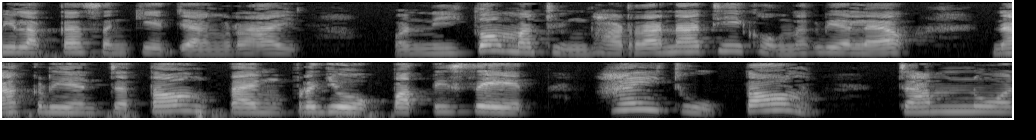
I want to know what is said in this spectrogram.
มีหลักการสังเกตอย่างไร วันนี้ก็มาถึงภาระหน้าที่ของนักเรียนแล้ว นักเรียนจะต้องแต่งประโยคปฏิเสธให้ถูกต้องจำนวน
